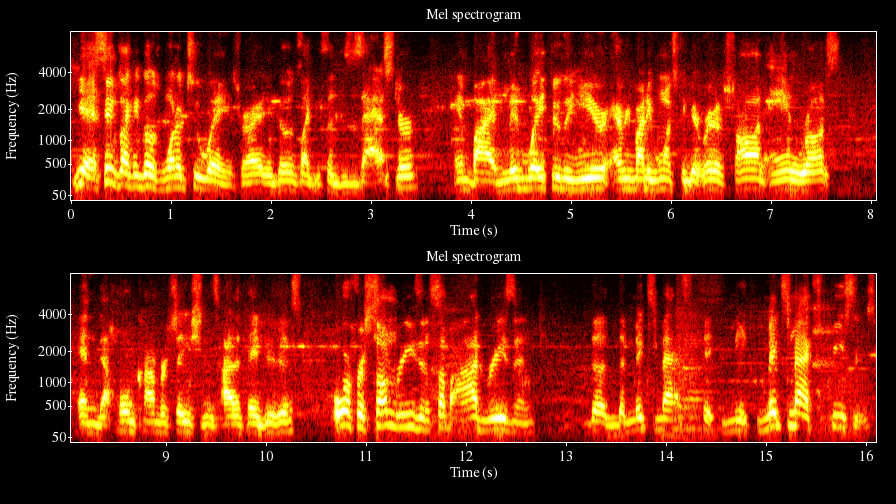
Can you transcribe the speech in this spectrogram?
yeah, it seems like it goes one or two ways, right? It goes like it's a disaster, and by midway through the year, everybody wants to get rid of Sean and Russ, and the whole conversation is how did they do this? Or for some reason, some odd reason, the the mix match mix match pieces.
